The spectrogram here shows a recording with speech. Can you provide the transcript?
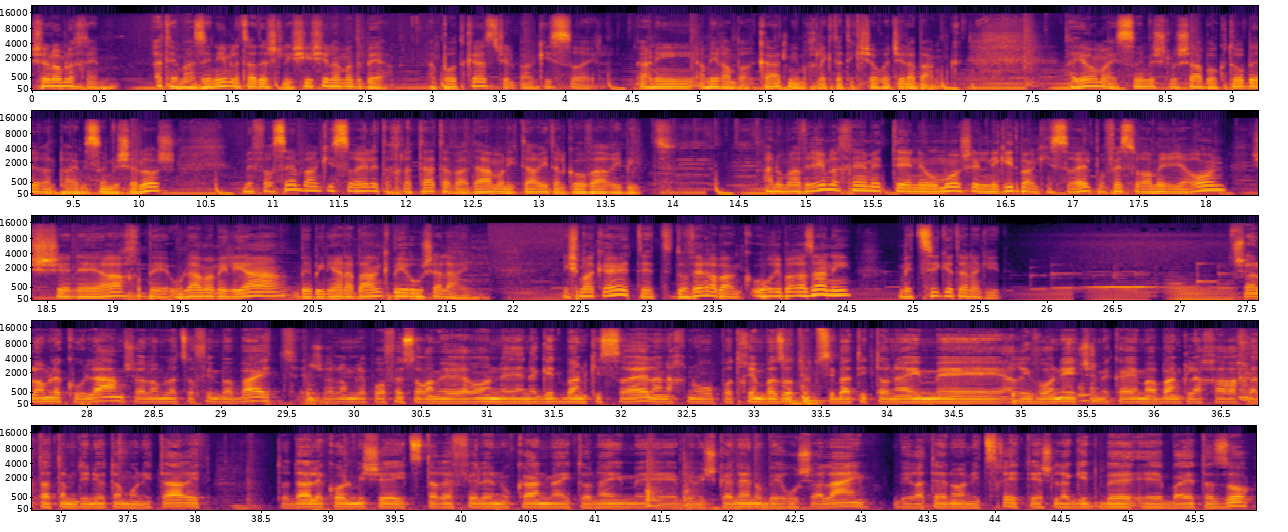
שלום לכם, אתם מאזינים לצד השלישי של המטבע, הפודקאסט של בנק ישראל. אני אמירם ברקת ממחלקת התקשורת של הבנק. היום, ה-23 באוקטובר 2023, מפרסם בנק ישראל את החלטת הוועדה המוניטרית על גובה הריבית. אנו מעבירים לכם את אה, נאומו של נגיד בנק ישראל, פרופסור אמיר ירון, שנערך באולם המליאה בבניין הבנק בירושלים. נשמע כעת את דובר הבנק אורי ברזני מציג את הנגיד. שלום לכולם, שלום לצופים בבית, שלום לפרופסור אמיר ירון, אה, נגיד בנק ישראל. אנחנו פותחים בזאת את מסיבת עיתונאים אה, הרבעונית שמקיים הבנק לאחר החלטת המדיניות המוניטרית. תודה לכל מי שהצטרף אלינו כאן מהעיתונאים אה, במשכננו בירושלים, בירתנו הנצחית, יש להגיד בעת הזו.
